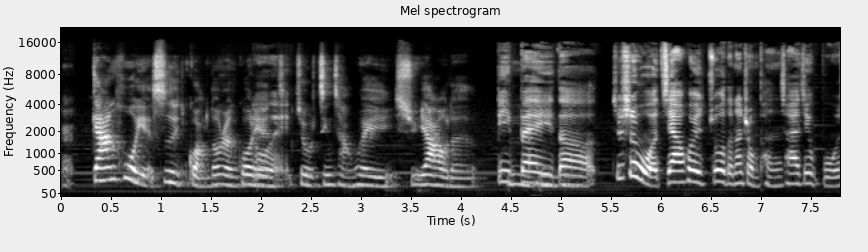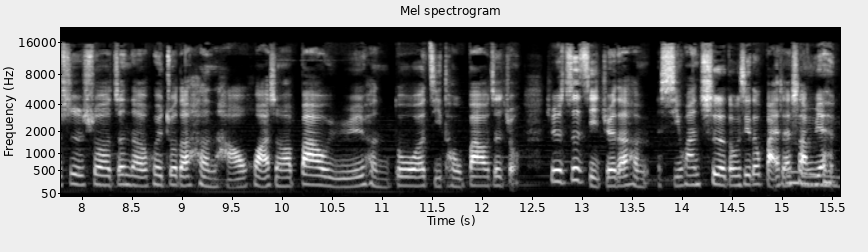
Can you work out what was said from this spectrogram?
嗯，干货也是广东人过年就经常会需要的必备的。就是我家会做的那种盆菜，就不是说真的会做的很豪华，什么鲍鱼很多、鸡头鲍这种，就是自己觉得很喜欢吃的东西都摆在上面，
